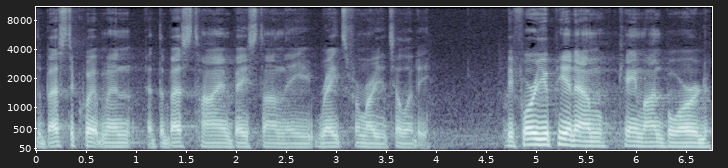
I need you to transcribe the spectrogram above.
the best equipment at the best time based on the rates from our utility. Before UP&M came on board,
